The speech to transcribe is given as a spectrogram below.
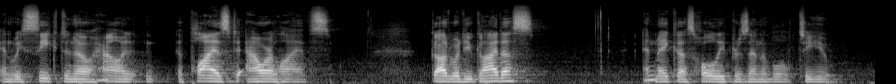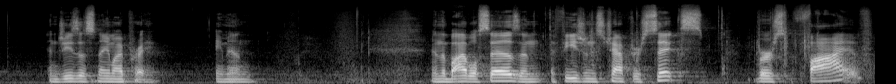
and we seek to know how it applies to our lives. God, would you guide us and make us wholly presentable to you? In Jesus' name I pray. Amen. And the Bible says in Ephesians chapter 6, verse 5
